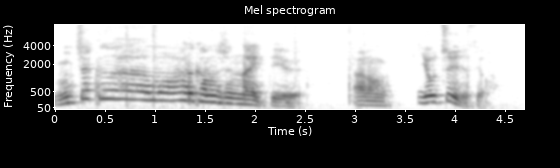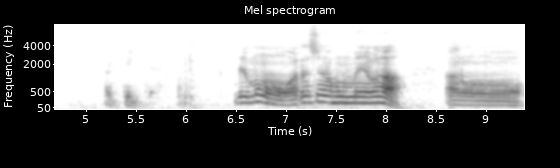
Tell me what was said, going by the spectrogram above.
2着はもうあるかもしれないっていう、あの、要注意ですよ。はっきり言って。でもう私の本命はあの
